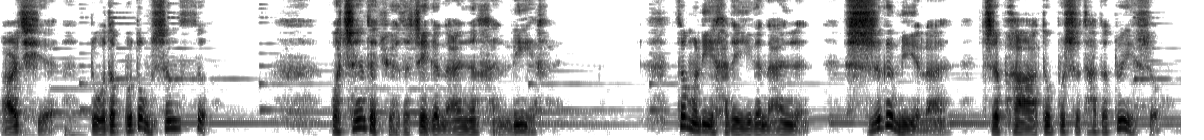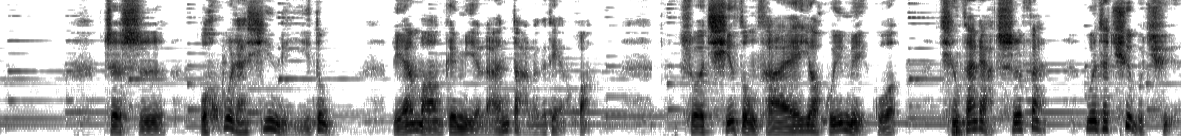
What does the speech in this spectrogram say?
而且堵得不动声色。我真的觉得这个男人很厉害，这么厉害的一个男人，十个米兰只怕都不是他的对手。这时我忽然心里一动，连忙给米兰打了个电话，说齐总裁要回美国，请咱俩吃饭，问他去不去。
